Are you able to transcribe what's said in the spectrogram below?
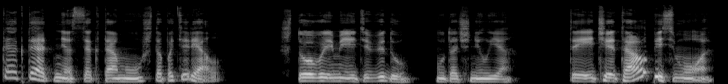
как ты отнесся к тому, что потерял? Что вы имеете в виду? уточнил я. Ты читал письмо?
